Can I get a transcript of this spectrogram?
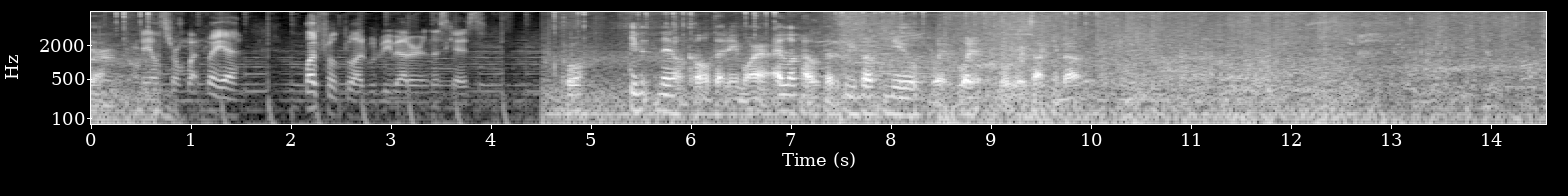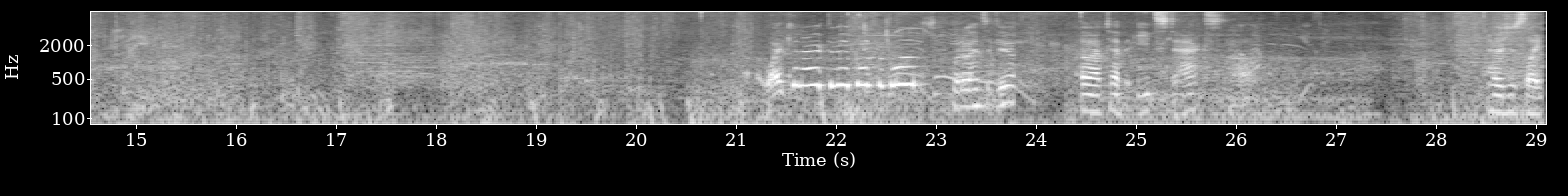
Yeah. Maelstrom wet. But yeah, blood for blood would be better in this case. Cool. Even they don't call it that anymore. I love how that we both knew what what, it, what we were talking about. Why can't I activate blood for blood? What do I have to do? Oh, I have to have eight stacks. Oh. I was just like,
